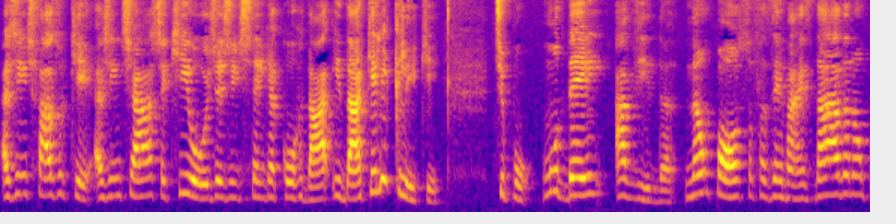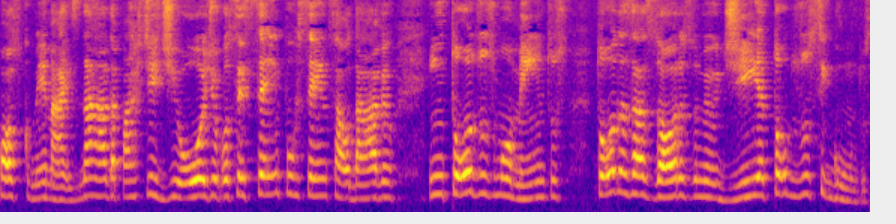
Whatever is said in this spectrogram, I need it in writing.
a gente faz o quê? A gente acha que hoje a gente tem que acordar e dar aquele clique. Tipo, mudei a vida. Não posso fazer mais nada, não posso comer mais nada. A partir de hoje eu vou ser 100% saudável em todos os momentos, todas as horas do meu dia, todos os segundos.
